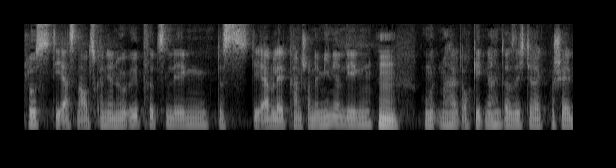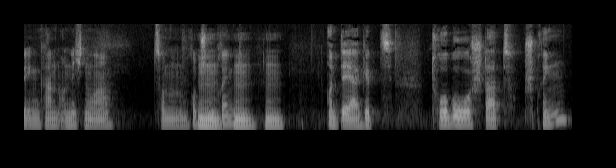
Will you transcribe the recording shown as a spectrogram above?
Plus die ersten Autos können ja nur Ölpfützen legen, das, die Airblade kann schon eine Mine legen, womit man halt auch Gegner hinter sich direkt beschädigen kann und nicht nur zum Rutschen bringt. Hm, hm. Und der gibt Turbo statt Springen.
